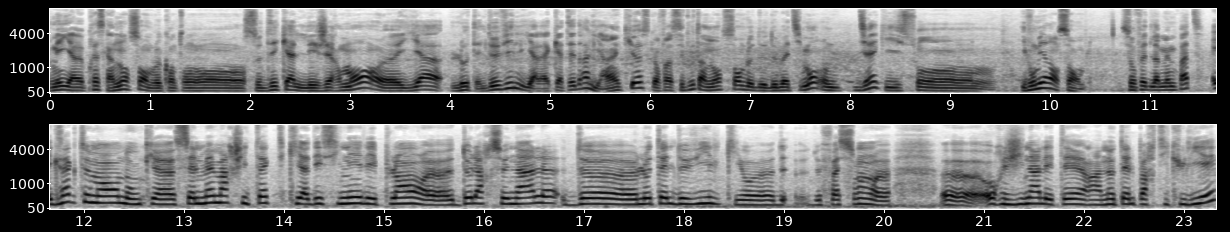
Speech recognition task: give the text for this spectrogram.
Mais il y a presque un ensemble. Quand on se décale légèrement, euh, il y a l'hôtel de ville, il y a la cathédrale, il y a un kiosque. Enfin, c'est tout un ensemble de, de bâtiments. On dirait qu'ils sont, ils vont bien ensemble. Ils sont faits de la même pâte. Exactement, donc euh, c'est le même architecte qui a dessiné les plans euh, de l'arsenal, de l'hôtel de ville qui euh, de, façon euh, euh, originale était un hôtel particulier,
